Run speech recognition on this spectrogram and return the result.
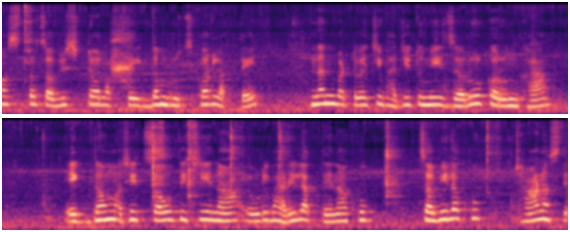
मस्त चविष्ट लागते एकदम रुचकर लागते. चंदन बटव्याची भाजी तुम्ही जरूर करून खा. एकदम अशी चव तिची ना एवढी भारी लागते ना खूप चवीला खूप छान असते.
